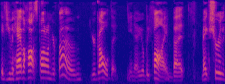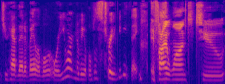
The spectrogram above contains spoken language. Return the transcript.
if you have a hotspot on your phone, you're golden. You know, you'll be fine, but make sure that you have that available or you aren't gonna be able to stream anything. If I want to,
